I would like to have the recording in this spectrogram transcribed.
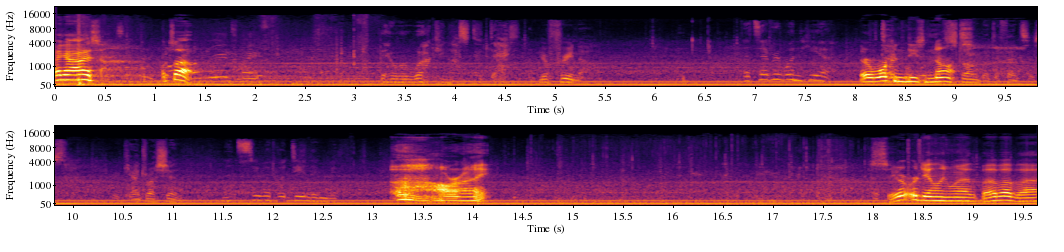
Hey guys, what's up? They were working us to death. You're free now. That's everyone here. They're working Temple these will have nuts. Stronger defenses. We can't rush in. Let's see what we're dealing with. Alright. See what we're dealing with, blah blah blah.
